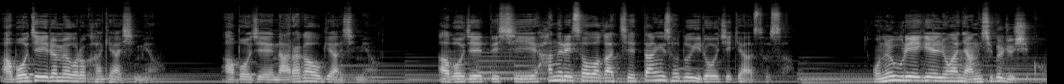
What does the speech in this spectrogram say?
아버지의 이름을 거룩하게 하시며 아버지의 나라가 오게 하시며 아버지의 뜻이 하늘에서와 같이 땅에서도 이루어지게 하소서. 오늘 우리에게 일용한 양식을 주시고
